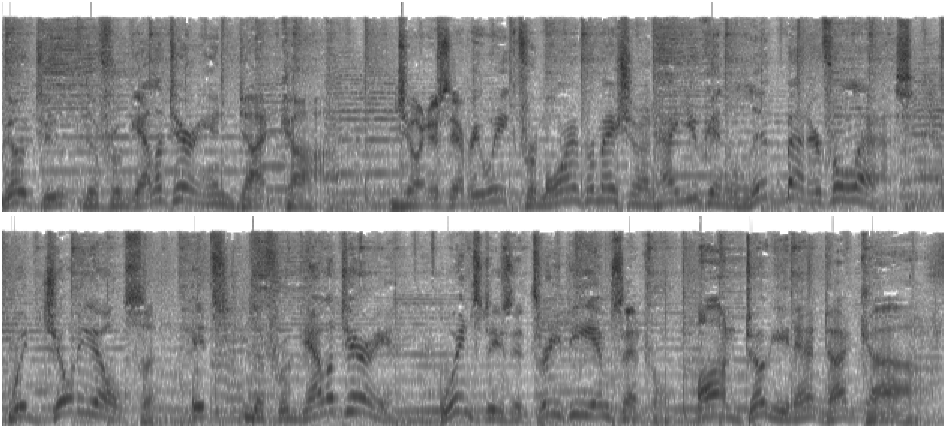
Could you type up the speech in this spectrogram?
go to thefrugalitarian.com. Join us every week for more information on how you can live better for less with Jody Olson. It's The Frugalitarian, Wednesdays at 3 p.m. Central on TogiNet.com.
